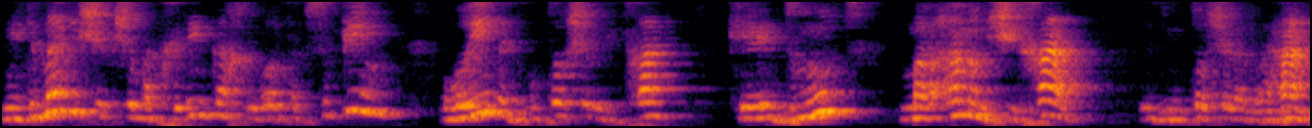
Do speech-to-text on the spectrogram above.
נדמה לי שכשמתחילים כך לראות את הפסוקים רואים את דמותו של יצחק כדמות מראה ממשיכה לדמותו של אברהם.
